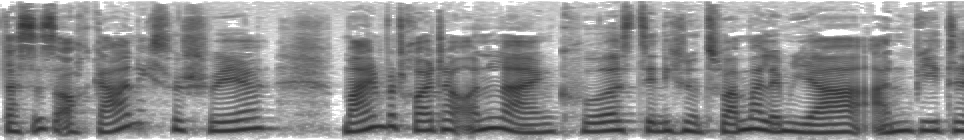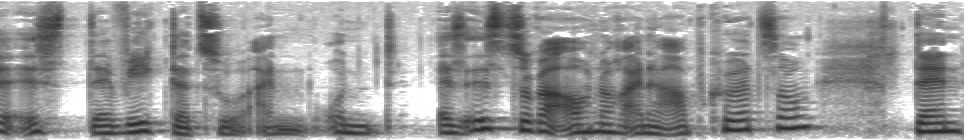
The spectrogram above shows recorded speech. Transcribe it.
Das ist auch gar nicht so schwer. Mein betreuter Online-Kurs, den ich nur zweimal im Jahr anbiete, ist der Weg dazu. Ein, und es ist sogar auch noch eine Abkürzung, denn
